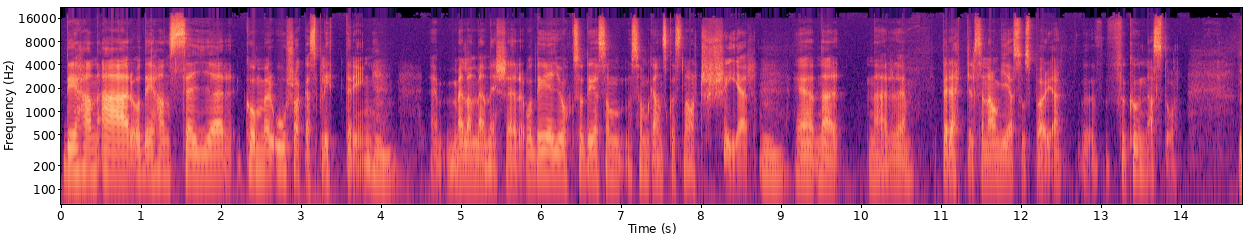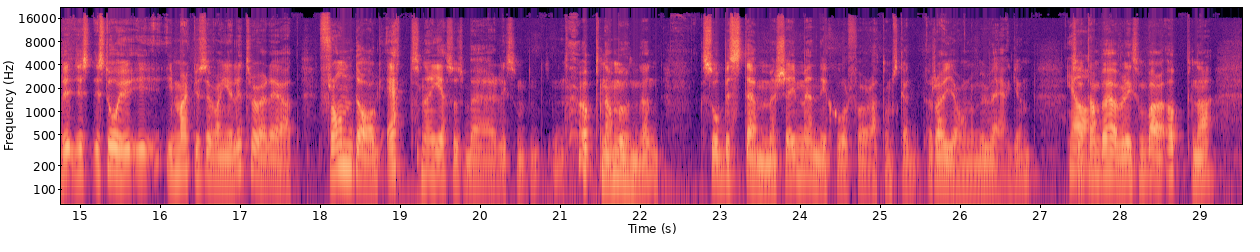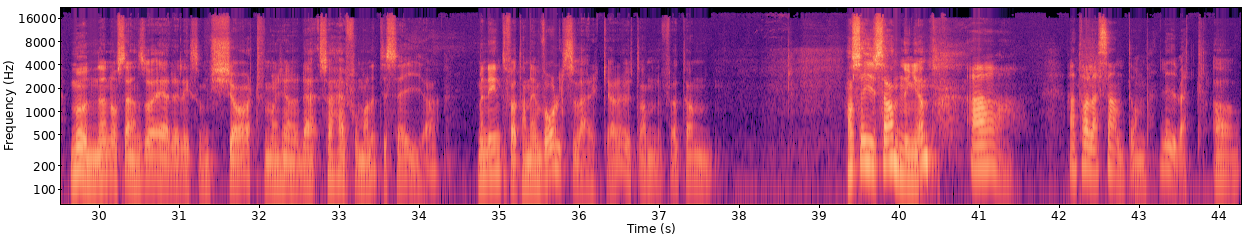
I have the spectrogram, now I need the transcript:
det han är och det han säger kommer orsaka splittring Mm. eh, mellan människor. Och det är ju också det som, som ganska snart sker Mm. eh, när, när berättelserna om Jesus börjar förkunnas då. Det, det, det står ju i, i Markus evangeliet tror jag det är att från dag ett när Jesus börjar liksom öppna munnen så bestämmer sig människor för att de ska röja honom ur vägen. Så Ja. att han behöver liksom bara öppna munnen och sen så är det liksom kört för man känner att så här får man inte säga. Men det är inte för att han är en våldsverkare utan för att han han säger sanningen. Ah, han talar sant om livet. Ja.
